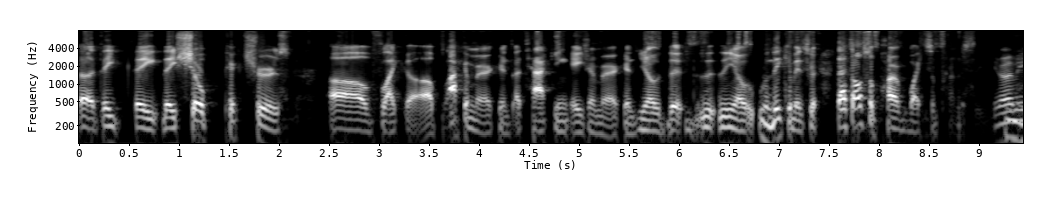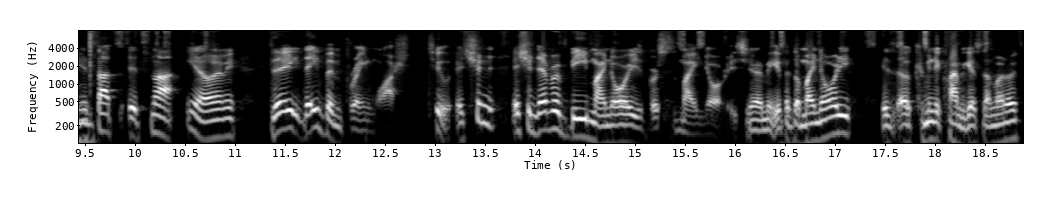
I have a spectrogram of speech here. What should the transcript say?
uh, they they they show pictures of like uh, Black Americans attacking Asian Americans. You know, the, the you know when they commit, that's also part of white supremacy. You know what I mean? Mhm. It's not it's not you know what I mean. They they've been brainwashed too. It shouldn't it should never be minorities versus minorities. You know what I mean? If it's a minority is uh, committing a crime against a minority,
